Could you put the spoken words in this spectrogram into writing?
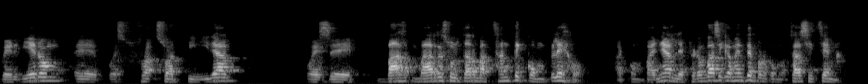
perdieron eh, pues, su, actividad, pues eh, va, a resultar bastante complejo acompañarles, pero básicamente por cómo está el sistema.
